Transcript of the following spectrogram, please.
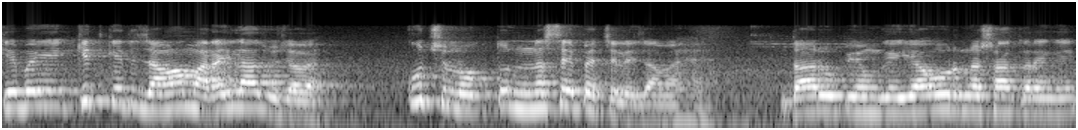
कि भाई कित कित जावा हमारा इलाज हो जावे कुछ लोग तो नशे पे चले जावे हैं। दारू पियोगे या और नशा करेंगे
